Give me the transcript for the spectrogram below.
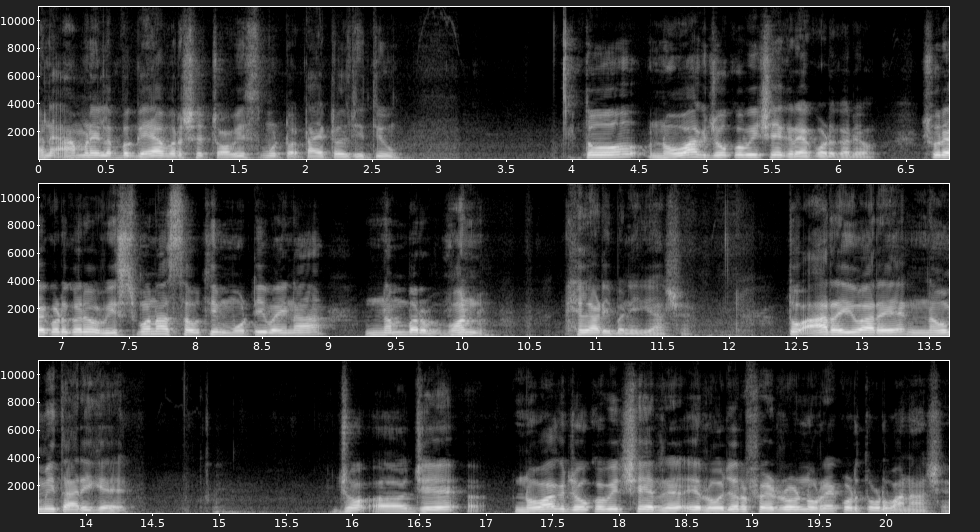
અને આમણે લગભગ ગયા વર્ષે ચોવીસમું ટાઇટલ જીત્યું. તો નોવાક જોકોવિચે એક રેકોર્ડ કર્યો. શું રેકોર્ડ કર્યો? વિશ્વના સૌથી મોટી વયના નંબર વન ખેલાડી બની ગયા છે. તો આ રવિવારે નવમી તારીખે જો જે નોવાક જોકોવિચ છે એ રોજર ફેડરોરનો રેકોર્ડ તોડવાના છે.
